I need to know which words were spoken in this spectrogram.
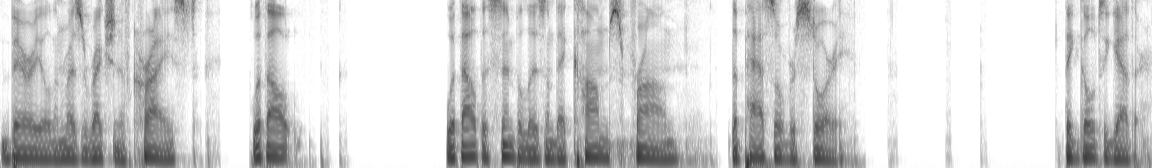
burial, and resurrection of Christ without without the symbolism that comes from the Passover story. They go together.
